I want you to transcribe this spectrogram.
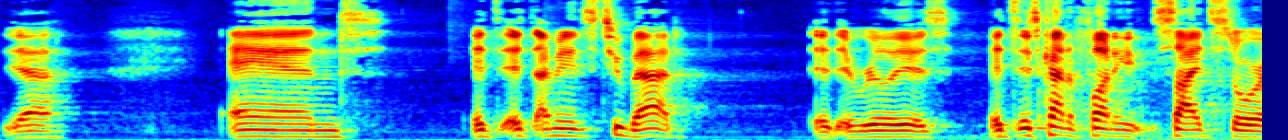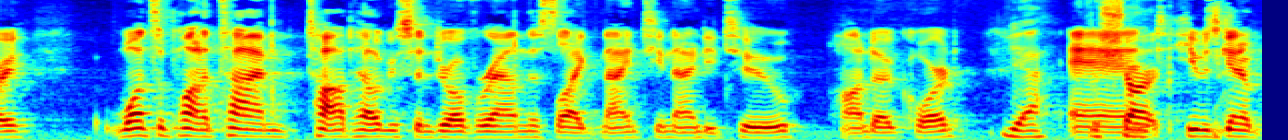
Yeah, and it, it I mean, it's too bad. It, it really is. It's it's kind of funny. Side story. Once upon a time, Todd Helgeson drove around this like 1992 Honda Accord, Yeah, and the shark. he was gonna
